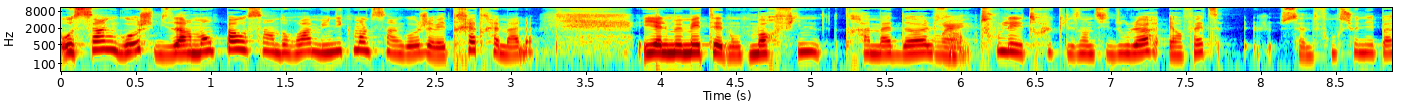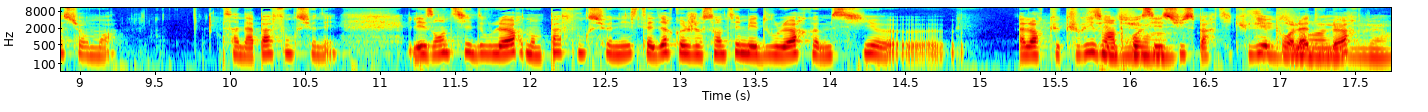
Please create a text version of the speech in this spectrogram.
au sein gauche, bizarrement pas au sein droit, mais uniquement le sein gauche. J'avais très très mal. Et elle me mettait donc morphine, tramadol, tous les trucs, les antidouleurs. Et en fait, ça ne fonctionnait pas sur moi. Ça n'a pas fonctionné. Les antidouleurs n'ont pas fonctionné, c'est-à-dire que je sentais mes douleurs comme si. euh, alors que Curie, ils ont un hein. processus particulier pour dur, la hein, douleur. douleurs,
